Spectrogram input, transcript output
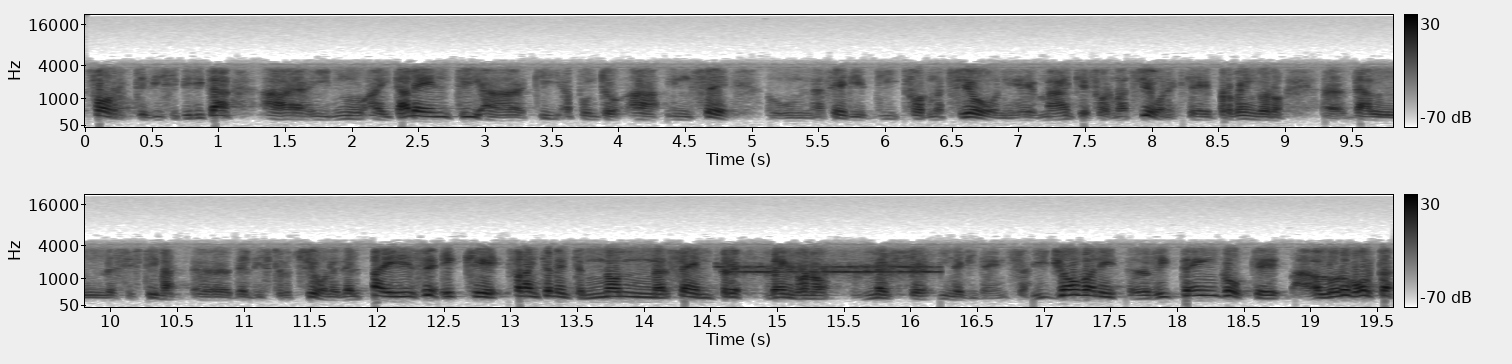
forte visibilità ai, ai talenti, a chi appunto ha in sé una serie di formazioni, eh, ma anche formazione che provengono eh, dal sistema eh, dell'istruzione del Paese e che francamente non sempre vengono messe in evidenza. I giovani eh, ritengo che a loro volta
